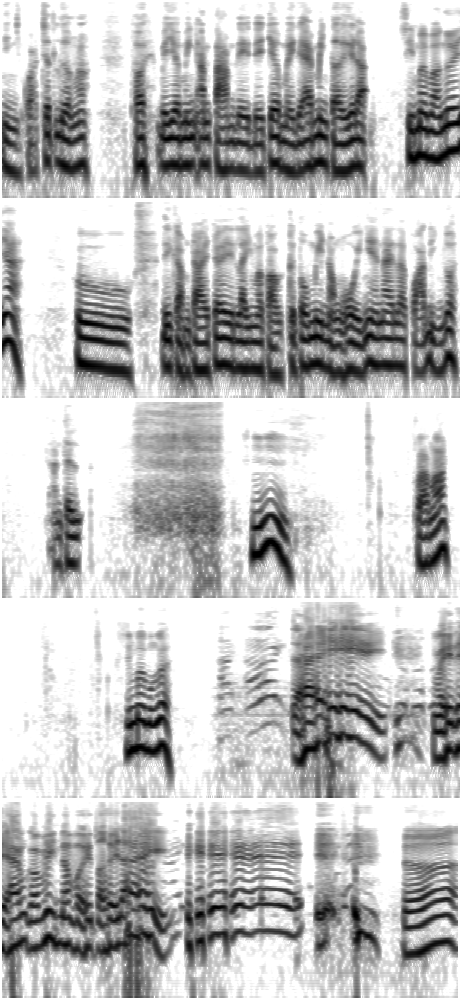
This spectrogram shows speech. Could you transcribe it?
nhìn quả chất lượng đó thôi bây giờ mình ăn tạm để để chờ mấy đứa em mình tới đã xin mời mọi người nhá ừ, đi cắm trại chơi lành mà có cái tô mì nóng hổi như thế này là quá đỉnh luôn ăn thử Ừm. Quả ngon. Xin mời mọi người. Đấy. Vậy thì em có mình là mới tới đây. Đó.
